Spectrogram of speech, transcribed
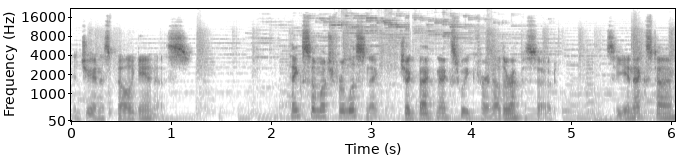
and Janice Palaganas. Thanks so much for listening. Check back next week for another episode. See you next time.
